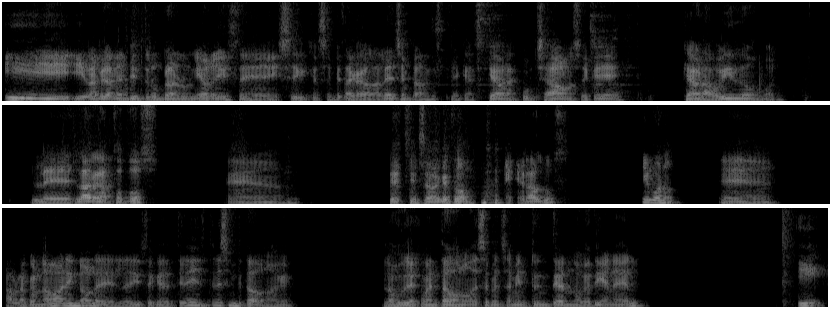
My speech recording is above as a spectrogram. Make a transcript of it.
Y, y rápidamente interrumpe la reunión y dice y se, que se empieza a cagar la leche, en plan, que, que habrá escuchado, no sé qué, que habrá oído, bueno. les larga a estos dos. eh, que sin saber que son heraldos. Y bueno, eh, habla con Navani, ¿no? Le, le dice que tienes, tienes invitado, ¿no? Que, lo que tú ya has comentado, ¿no? De ese pensamiento interno que tiene él. Y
